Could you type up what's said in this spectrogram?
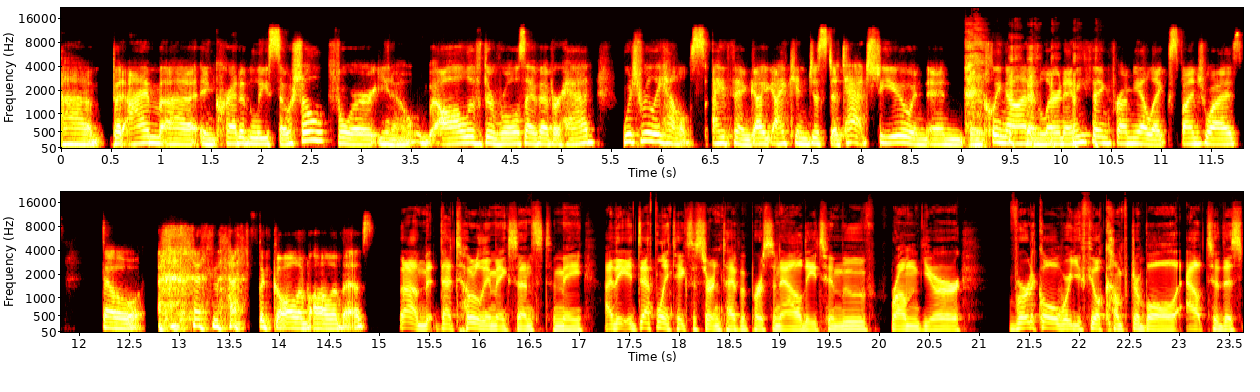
Um, but I'm uh, incredibly social for you know all of the roles I've ever had, which really helps. I think I, I can just attach to you and and, and cling on and learn anything from you, like sponge wise. So that's the goal of all of this. Um, that totally makes sense to me. I think it definitely takes a certain type of personality to move from your vertical where you feel comfortable out to this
